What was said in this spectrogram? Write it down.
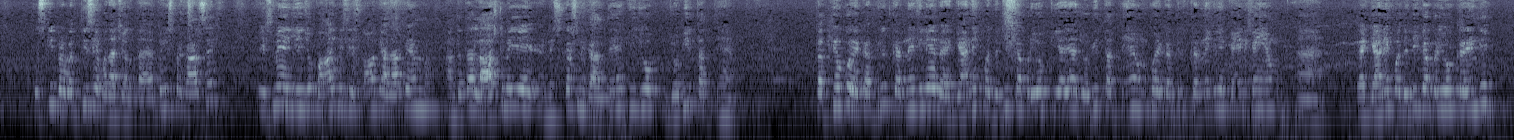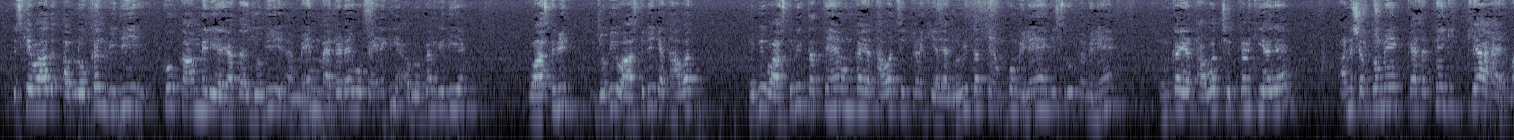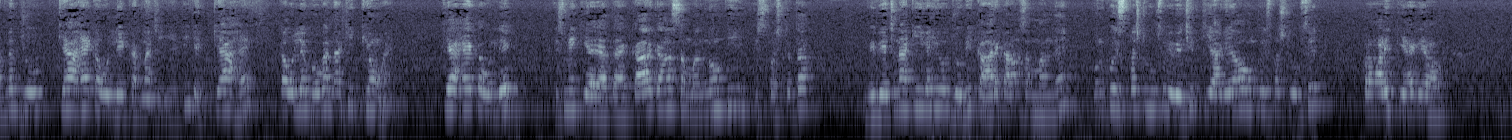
उसकी प्रवृत्ति से पता चलता है। तो इस प्रकार से इसमें ये जो पाँच विशेषताओं के आधार पे हम अंततः लास्ट में ये निष्कर्ष निकालते हैं कि जो जो भी तथ्य हैं, तथ्यों को एकत्रित करने के लिए वैज्ञानिक पद्धति का प्रयोग किया जाए, जो भी तथ्य हैं, उनको एकत्रित करने के लिए कहीं न कहीं हम वैज्ञानिक पद्धति का प्रयोग करेंगे। इसके बाद अवलोकन विधि को काम में लिया जाता है। जो भी मेन मेथड है, वो कहीं ना कहीं अवलोकन विधि है। वास्तविक, जो भी वास्तविक यथावत, जो भी वास्तविक तथ्य हैं, उनका यथावत चित्रण किया जाए। जो भी तथ्य हमको मिले हैं जिस रूप में मिले हैं उनका यथावत चित्रण किया जाए। अन्य शब्दों में कह सकते हैं कि क्या है? मतलब जो क्या है का उल्लेख करना चाहिए, ठीक है? क्या है का उल्लेख होगा, ना कि क्यों है? क्या है का उल्लेख इसमें किया जाता है। कार्य कारण संबंधों की स्पष्टता विवेचना की गई हो, जो भी कार्य कारण संबंध है, उनको स्पष्ट रूप से विवेचित किया गया हो, उनको स्पष्ट रूप से प्रमाणित किया गया हो।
